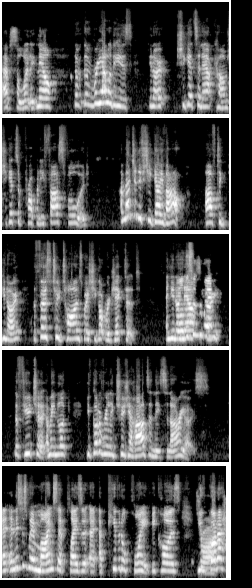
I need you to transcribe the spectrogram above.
Absolutely. Now, the, the reality is, you know, she gets an outcome, she gets a property. Fast forward, imagine if she gave up after, you know, the first two times where she got rejected. And, you know, well, now when- the future. I mean, look, you've got to really choose your hearts in these scenarios and, and, this is where mindset plays a, a pivotal point because That's you've right. got to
